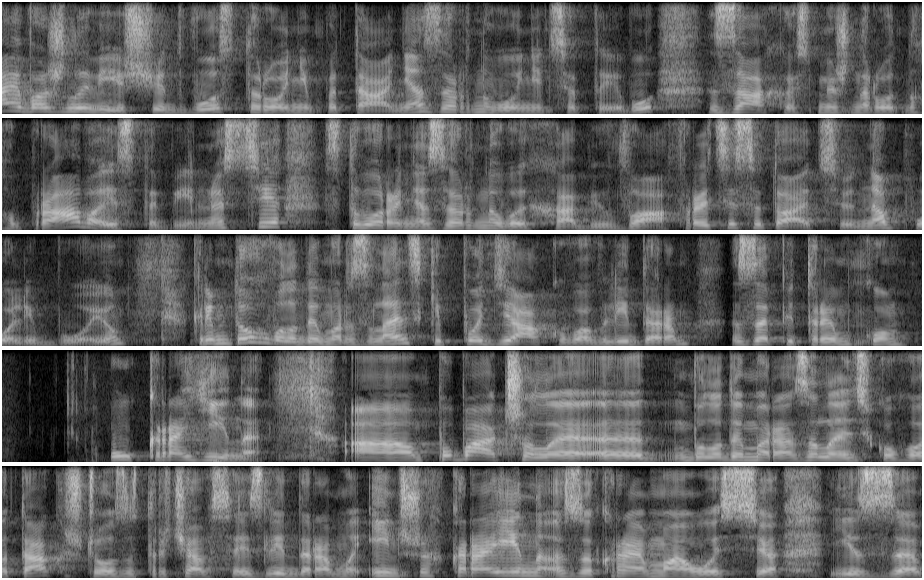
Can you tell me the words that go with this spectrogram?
найважливіші двосторонні питання: зернову ініціативу, захист міжнародного права і стабільності, створення зернових хабів в Африці, ситуацію на полі бою. Крім того, Володимир Зеленський подякував лідерам за підтримку. України побачили е, Володимира Зеленського так, що зустрічався із лідерами інших країн, зокрема, ось із е,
